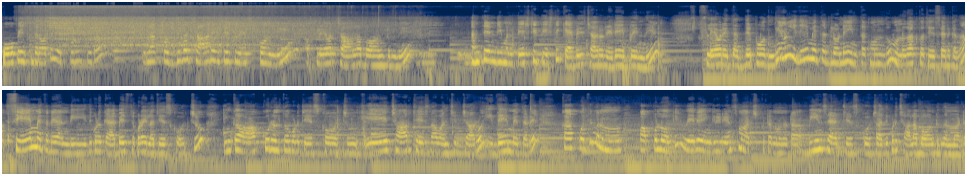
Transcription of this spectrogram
పోపు వేసిన తర్వాత ఎప్పుడు కూడా ఇలా కొద్దిగా చారు వేసేసి వేసుకోండి. ఆ ఫ్లేవర్ చాలా బాగుంటుంది. అంతే అండి మన టేస్టీ టేస్టీ క్యాబేజీ చారు రెడీ అయిపోయింది. ఫ్లేవర్ అయితే అద్దరిపోతుంది. నేను ఇదే మెథడ్లోనే ఇంతకుముందు మునగాకుతో చేశాను కదా. సేమ్ మెథడే అండి. ఇది కూడా క్యాబేజ్తో కూడా ఇలా చేసుకోవచ్చు. ఇంకా ఆకుకూరలతో కూడా చేసుకోవచ్చు. ఏ చారు చేసినా వంచిన చారు ఇదే మెథడే కాకపోతే మనము పప్పులోకి వేరే ఇంగ్రీడియంట్స్ మార్చుకుంటాం అనమాట బీన్స్ యాడ్ చేసుకోవచ్చు. అది కూడా చాలా బాగుంటుంది అనమాట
